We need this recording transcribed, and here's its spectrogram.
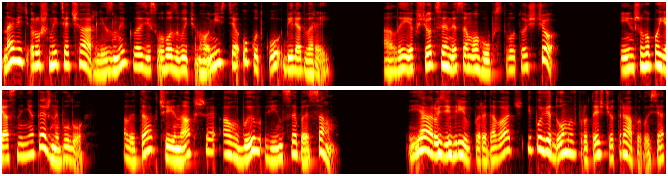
Навіть рушниця Чарлі зникла зі свого звичного місця у кутку біля дверей. Але якщо це не самогубство, то що? Іншого пояснення теж не було, але так чи інакше, а вбив він себе сам. Я розігрів передавач і повідомив про те, що трапилося,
